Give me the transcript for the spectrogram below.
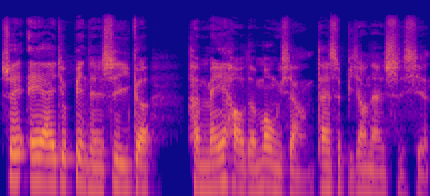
所以 AI 就变成是一个很美好的梦想，但是比较难实现。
